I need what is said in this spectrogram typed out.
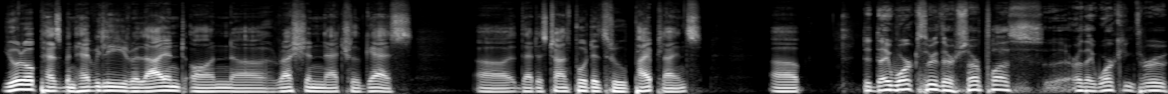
Europe has been heavily reliant on uh, Russian natural gas uh, that is transported through pipelines. Did they work through their surplus? Are they working through?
